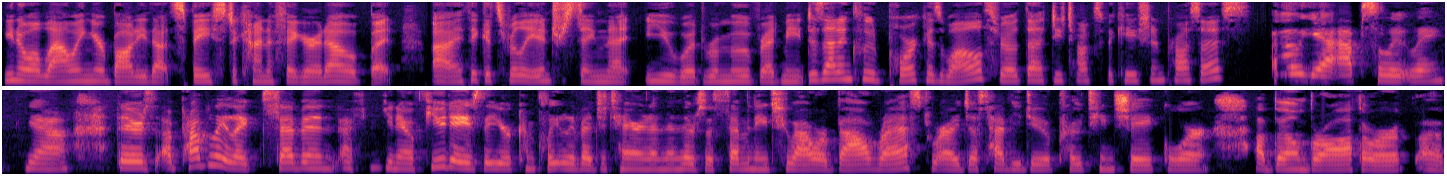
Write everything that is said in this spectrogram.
you know, allowing your body that space to kind of figure it out. But uh, I think it's really interesting that you would remove red meat. Does that include pork as well throughout that detoxification process? Oh yeah, absolutely. Yeah, there's a, probably like seven, you know, a few days that you're completely vegetarian, and then there's a 72 hour bowel rest where I just have you do a protein shake or a bone broth or a,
